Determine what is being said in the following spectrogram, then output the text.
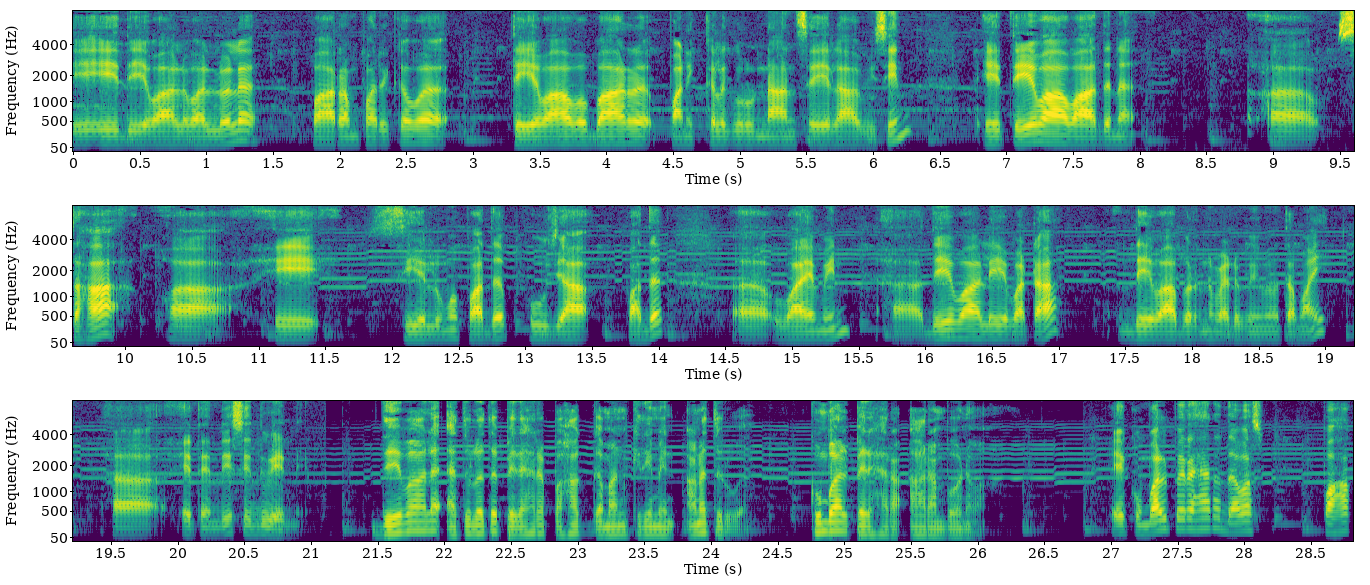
ඒ ඒ දේවාලවල් වල පාරම්පරිකව තේවාව භාර පනික්කල ගුරුන් වහන්සේලා විසින් ඒ තේවාවාදන සහ ඒ සියලුම පද පූජා පද වයමින් දේවාලයේ වටා දේවාභරණ වැඩවීම තමයි එතැන්දී සිදුවෙන්නේ. දේවාල ඇතුළත පෙරහැර පහක් ගමන් කිරීමෙන් අනතුරුව කුඹල් පෙරහැර ආරම්භෝනවා. ඒ කුඹල් පෙරහැර දවස් පහක්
